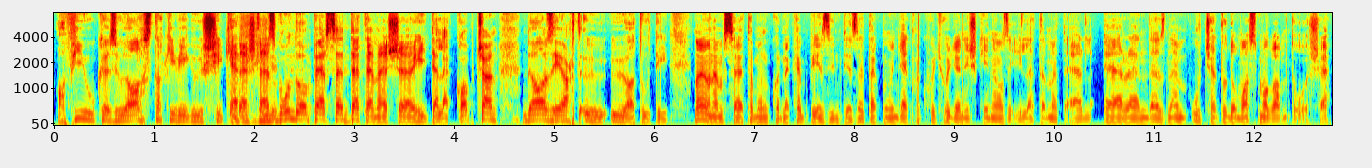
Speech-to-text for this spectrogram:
a fiú közül azt, aki végül sikeres lesz. Gondolom persze tetemes eh, hitelek kapcsán, de azért ő, ő a tuti. Nagyon nem szeretem, amikor nekem pénzintézetek mondják meg, hogy hogyan is kéne az életemet el, elrendeznem. Úgyse tudom azt magamtól se.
